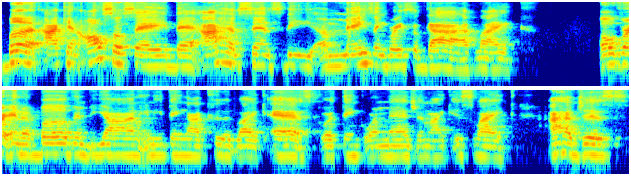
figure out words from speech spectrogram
But I can also say that I have sensed the amazing grace of God, like over and above and beyond anything I could like ask or think or imagine. Like, it's like I have just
